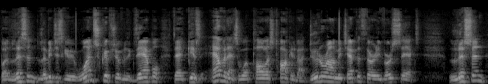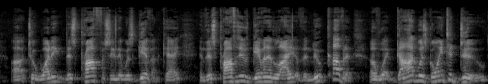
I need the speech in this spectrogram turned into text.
But listen, let me just give you one scripture of an example that gives evidence of what Paul is talking about. Deuteronomy chapter 30, verse 6. Listen uh, to what he, this prophecy that was given, okay? And this prophecy was given in light of the new covenant of what God was going to do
